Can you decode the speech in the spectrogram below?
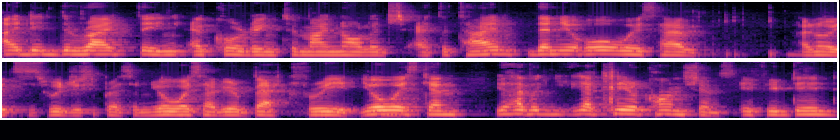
I did the right thing according to my knowledge at the time, then you always have. I know it's a Swedish expression. You always have your back free. You always can. You have a, a clear conscience if you did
